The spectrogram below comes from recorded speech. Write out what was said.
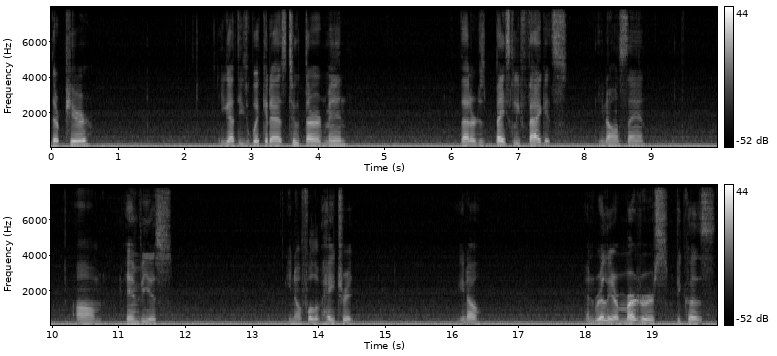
They're pure. You got these wicked ass two third men that are just basically faggots. You know what I'm saying? Um, envious. You know, full of hatred. You know, and really are murderers because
